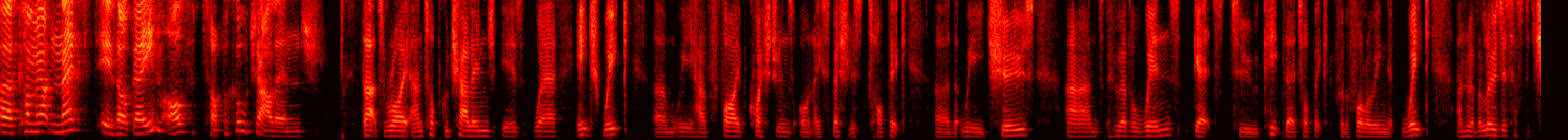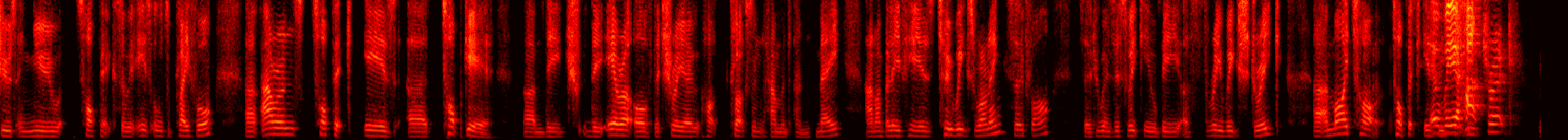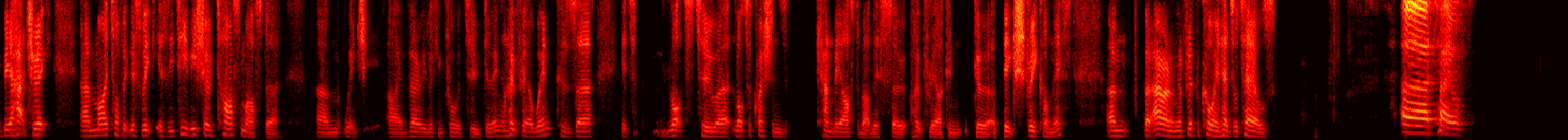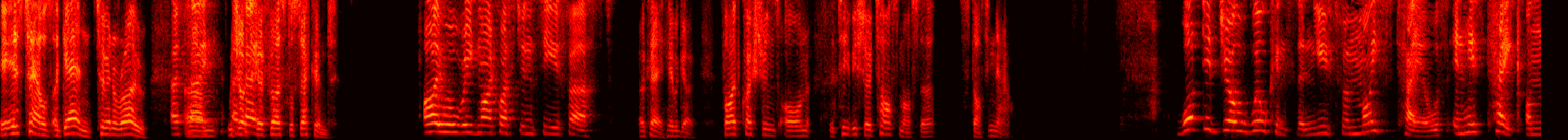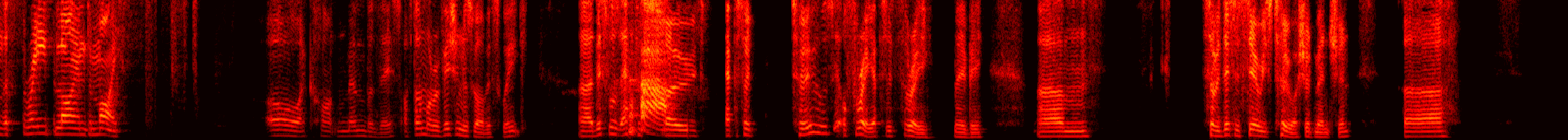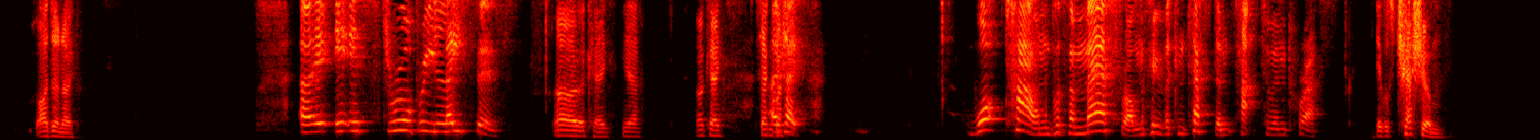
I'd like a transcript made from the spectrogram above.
Uh, coming up next is our game of Topical Challenge. That's right. And Topical Challenge is where each week um, we have five questions on a specialist topic uh, that we choose. And whoever wins gets to keep their topic for the following week. And whoever loses has to choose a new topic. So it is all to play for. Uh, Aaron's topic is uh, Top Gear. Um, the tr- the era of the trio Ho- Clarkson, Hammond, and May, and I believe he is two weeks running so far. So if he wins this week, he will be a three week streak. Uh, and my top topic is It'll the be a hat trick. It'll be a hat trick. Um, my topic this week is the TV show Taskmaster, um, which I'm very looking forward to doing, and hopefully I win because uh, it's lots to uh, lots of questions can be asked about this. So hopefully I can go a big streak on this. Um, but Aaron, I'm going to flip a coin, heads or tails. Uh, tails. It is tails again, two in a row. Okay. Um, would you like to go first or second? I will read my questions to you first. Okay, here we go. Five questions on the TV show Taskmaster, starting now. What did Joe Wilkinson use for mice tails in his take on the three blind mice? Oh, I can't remember this. I've done my revision as well this week. Uh, this was episode episode two, was it or three? Episode three, maybe. Um, so this is series two. I should mention. Uh, I don't know. Uh, it, it is strawberry laces. Oh, okay, yeah, okay. Second question. Okay. What town was the mayor from who the contestants had to impress? It was Chesham.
